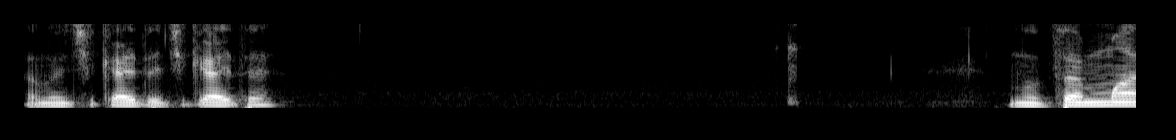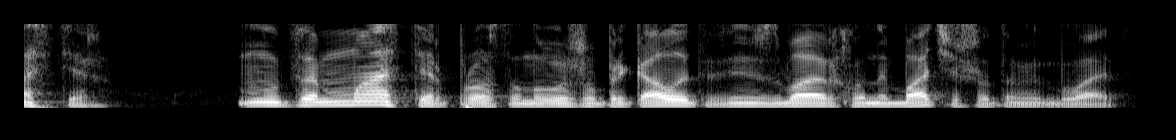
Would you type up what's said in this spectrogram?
А ну чекайте, чекайте. Ну це мастер. Ну це мастер просто. Ну ви що прикалуєтесь, він ж зверху не бачить, що там відбувається.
